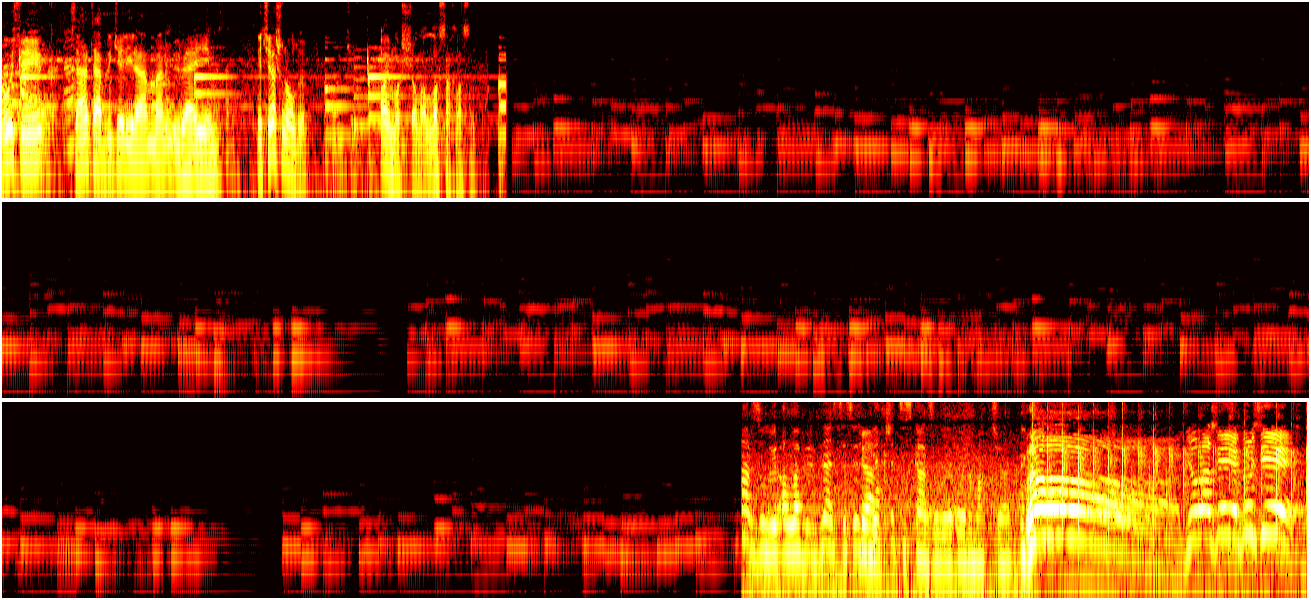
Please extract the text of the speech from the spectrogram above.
Musiq, səni təbrik eləyirəm, mənim ürəyim. Neçə yaşın oldu? 12. Ay maşallah, Allah saxlasın. Arzulayır Allah bilir. Bir dənə sizə Can. yaxşı disk arzulayır oynamaq üçün. Браво! С днем рождения, Гуси!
